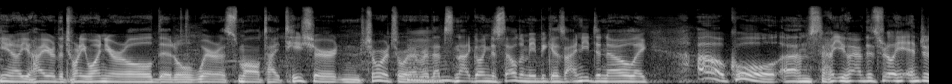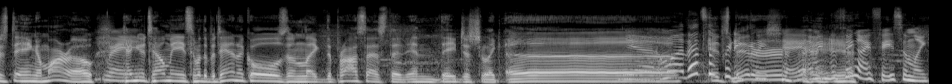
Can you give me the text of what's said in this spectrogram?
You know, you hire the 21 year old that'll wear a small tight t shirt and shorts or whatever. That's not going to sell to me because I need to know, like, oh, cool. Um, so you have this really interesting Amaro. Right. Can you tell me some of the botanicals and like the process that and they just are like uh Yeah, well, that's a pretty bitter. cliche. I mean, the Yeah. thing I face in like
